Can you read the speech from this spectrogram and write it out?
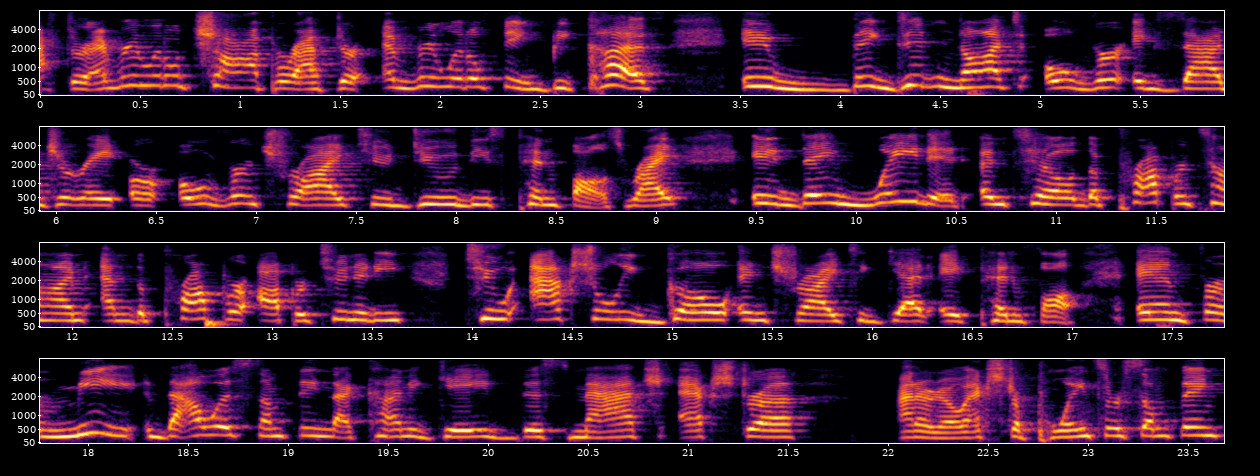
after every little chop or after every little thing because it, they did not over exaggerate or over try to do these pinfalls, right? It, they waited until the proper time and the proper opportunity to actually go and try to get a pinfall. And for me, that was something that kind of gave this match extra I don't know, extra points or something,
